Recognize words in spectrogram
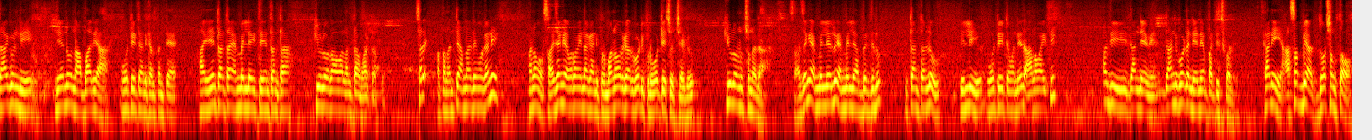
తాగి ఉండి నేను నా భార్య ఓటేయటానికి వెళ్తుంటే ఆ ఏంటంట? ఎమ్మెల్యే అయితే ఏంటంట? క్యూలో రావాలంట మాట్లాడుతుంది సరే అతను అంటే అన్నాడేమో కానీ మనం సహజంగా ఎవరైనా కానీ ఇప్పుడు మనోహర్ గారు కూడా ఇప్పుడు ఓటేసి వచ్చాడు. క్యూలో నుంచున్నాడా? సహజంగా ఎమ్మెల్యేలు ఎమ్మెల్యే అభ్యర్థులు ఇట్లాంటి వాళ్ళు వెళ్ళి ఓటేయటం అనేది ఆనవాయితీ. అది దాన్ని ఏమి దాన్ని కూడా నేనేం పట్టించుకోలేదు. కానీ అసభ్య దోషంతో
